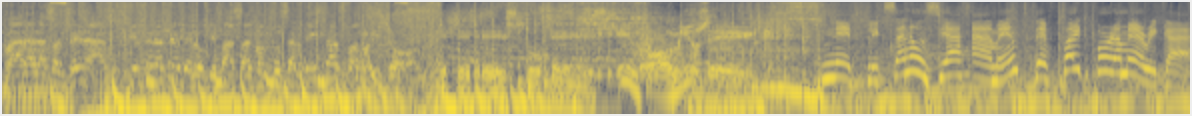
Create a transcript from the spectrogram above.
Para las antenas y entérate de lo que pasa con tus artistas favoritos. Esto es Info Music. Netflix anuncia Ament The Fight for America.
